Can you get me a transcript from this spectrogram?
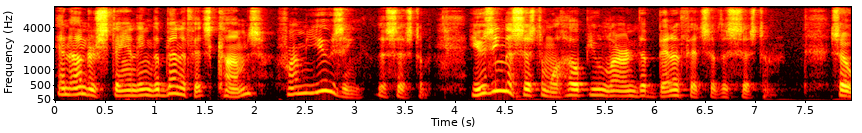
And understanding the benefits comes from using the system. Using the system will help you learn the benefits of the system. So,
